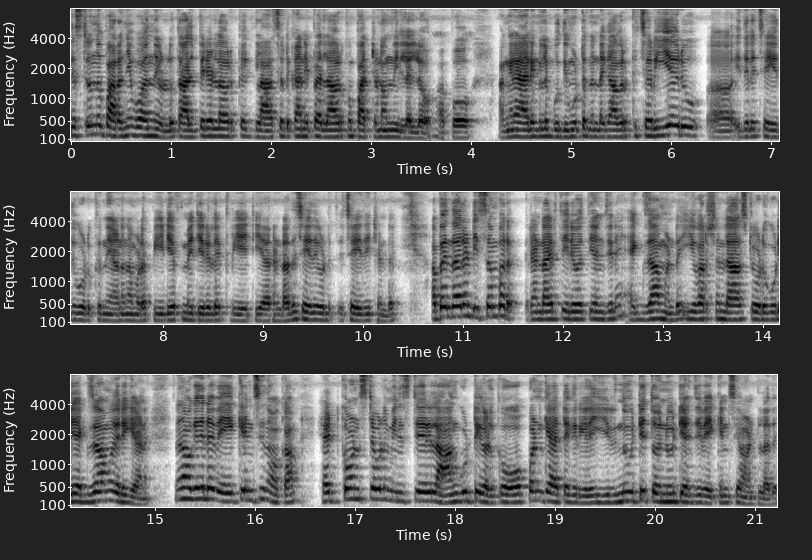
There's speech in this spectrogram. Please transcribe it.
ജസ്റ്റ് ഒന്ന് പറഞ്ഞു പോകുന്നേ ഉള്ളൂ. താല്പര്യമുള്ളവർക്ക് ഗ്ലാസ് എടുക്കാൻ ഇപ്പോൾ എല്ലാവർക്കും പറ്റണമെന്നില്ലല്ലോ അപ്പോൾ അങ്ങനെ ആരെങ്കിലും ബുദ്ധിമുട്ടുന്നുണ്ടെങ്കിൽ അവർക്ക് ചെറിയൊരു ഇതിൽ ചെയ്ത് കൊടുക്കുന്നതാണ് നമ്മുടെ P D F material create ചെയ്യാറുണ്ട്. അത് ചെയ്ത് കൊടുത്ത് ചെയ്തിട്ടുണ്ട്. അപ്പോൾ എന്തായാലും ഡിസംബർ രണ്ടായിരത്തി ഇരുപത്തി അഞ്ചിന് എക്സാം ഉണ്ട്. ഈ വർഷം ലാസ്റ്റോട് കൂടി എക്സാം വരികയാണ്. നമുക്കിതിന്റെ വേക്കൻസി നോക്കാം. ഹെഡ് കോൺസ്റ്റബിൾ മിനിസ്റ്റേറിയൽ ആൺകുട്ടികൾക്ക് ഓപ്പൺ കാറ്റഗറിയിൽ ഇരുന്നൂറ്റി തൊണ്ണൂറ്റി അഞ്ച് വേക്കൻസി ആണുള്ളത്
